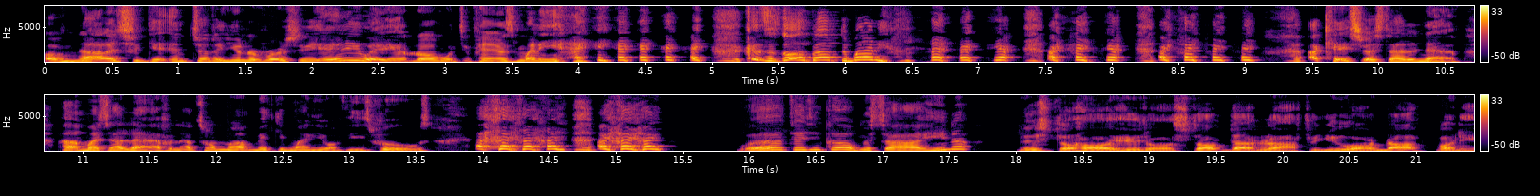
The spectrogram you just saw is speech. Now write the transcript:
of knowledge to get into the university anyway, along with your parents' money. Because it's all about the money. I can't stress that enough. How much I laugh when I'm talking about making money off these fools. well, there you go, Mr. Hyena. Mr. Hyena, stop that laughing. You are not funny.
